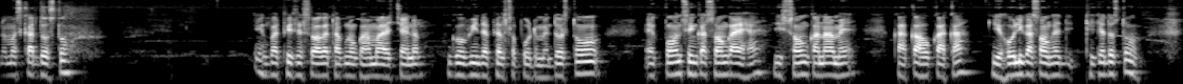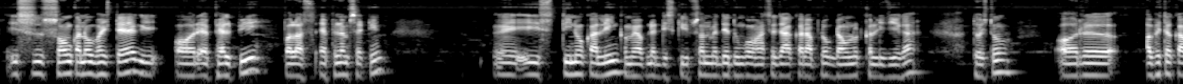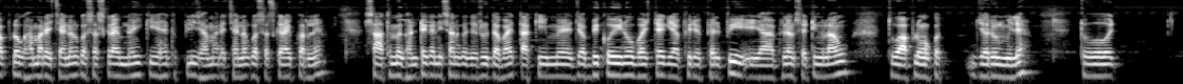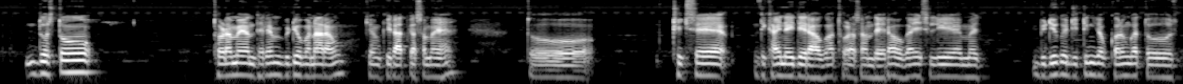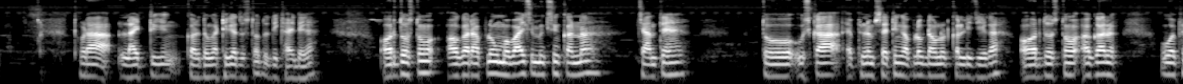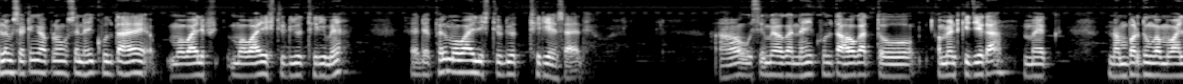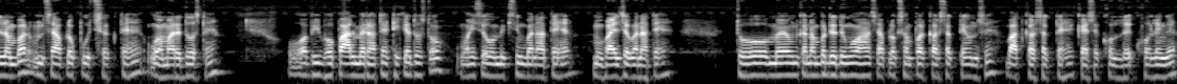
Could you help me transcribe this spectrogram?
नमस्कार दोस्तों। एक बार फिर से स्वागत है आप लोगों का हमारे चैनल गोविंद एफएल सपोर्ट में। दोस्तों, एक पवन सिंह का सॉन्ग आया है, जिस सॉन्ग का नाम है काका हो काका। ये होली का सॉन्ग है, ठीक है दोस्तों? इस सॉन्ग का नो वॉइस टैग और F L P plus F L M setting इस तीनों का लिंक मैं अपने डिस्क्रिप्शन में दे दूँगा, वहाँ से जाकर आप लोग डाउनलोड कर लीजिएगा। दोस्तों, और अभी तक आप लोग हमारे चैनल को सब्सक्राइब नहीं किए हैं तो प्लीज़ हमारे चैनल को सब्सक्राइब कर लें। साथ में घंटे का निशान को ज़रूर दबाएँ, ताकि मैं जब भी कोई नो टैग या फिर एफ़ या फ़िल्म सेटिंग लाऊं तो आप लोगों को ज़रूर मिले। तो दोस्तों, थोड़ा मैं अंधेरे में वीडियो बना रहा हूँ, क्योंकि रात का समय है तो ठीक से दिखाई नहीं दे रहा होगा, थोड़ा सा अंधेरा होगा, इसलिए मैं वीडियो को एडिटिंग जब करूँगा तो थोड़ा लाइटिंग कर दूँगा, ठीक है दोस्तों? तो दिखाई देगा। और दोस्तों, अगर आप लोग मोबाइल से मिक्सिंग करना जानते हैं तो उसका फ़िल्म सेटिंग आप लोग डाउनलोड कर लीजिएगा। और दोस्तों, अगर वो फ़िल्म सेटिंग आप लोगों से नहीं खुलता है मोबाइल मोबाइल स्टूडियो थ्री में, शायद फ़िल्म मोबाइल स्टूडियो थ्री है शायद। हाँ उसी में अगर नहीं खुलता होगा तो कमेंट कीजिएगा। मैं एक नंबर दूँगा मोबाइल नंबर उनसे आप लोग पूछ सकते हैं। वो हमारे दोस्त हैं। वो अभी भोपाल में रहते हैं, ठीक है दोस्तों? वहीं से वो मिक्सिंग बनाते हैं मोबाइल से बनाते हैं। तो मैं उनका नंबर दे दूँगा, वहाँ से आप लोग संपर्क कर सकते हैं, उनसे बात कर सकते हैं, कैसे खोल खोलेंगे।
